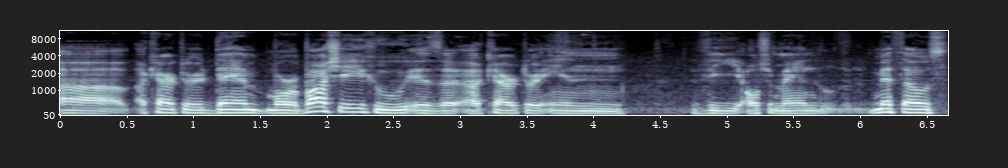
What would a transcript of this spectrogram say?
uh, a character Dan Moroboshi, who is a, a character in the Ultraman mythos,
